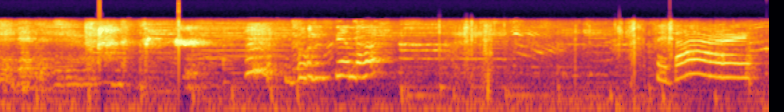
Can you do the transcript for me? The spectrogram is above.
Do you want to stand up? Say bye.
